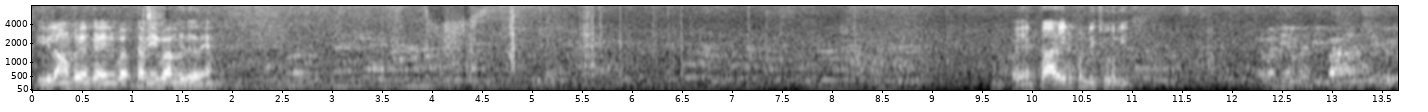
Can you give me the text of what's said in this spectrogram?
Hilang kain kami bang gitu kan ya. Yang kain pun dicuri. Kalau dia mah di bangun itu.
